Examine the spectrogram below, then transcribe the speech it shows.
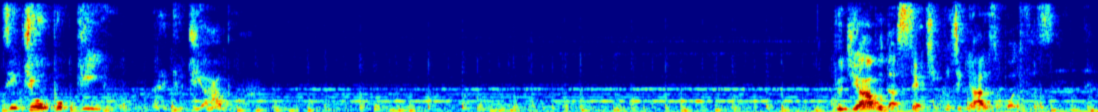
Sentiu um pouquinho né, que o diabo. Que o diabo das sete encruzilhadas pode fazer. né?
